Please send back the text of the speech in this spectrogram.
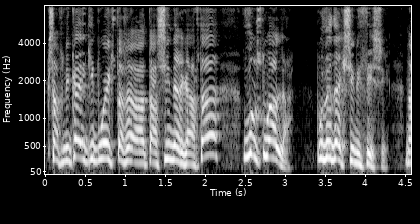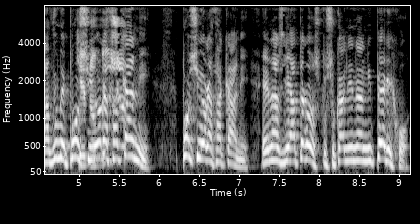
ξαφνικά εκεί που έχει τα, τα σύνεργα αυτά, δώσ' του άλλα. Που δεν τα έχει συνηθίσει. Να δούμε πόση ώρα νομίζω- θα κάνει. Πόση ώρα θα κάνει; Ένας γιατρός που σου κάνει έναν υπέρηχο.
